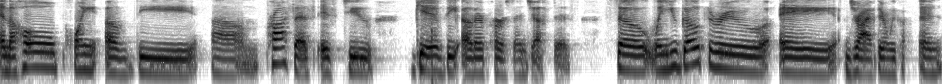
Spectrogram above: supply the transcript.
And the whole point of the um, process is to give the other person justice. So when you go through a drive-through, and we and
